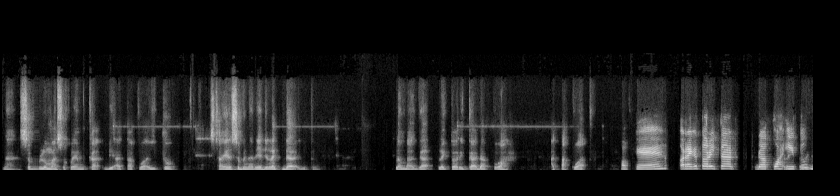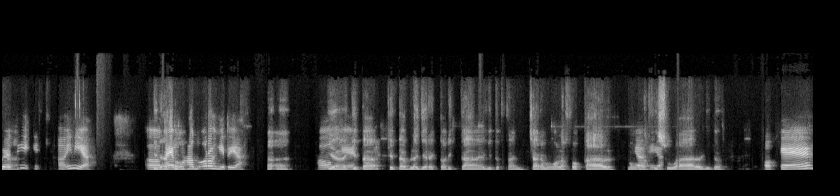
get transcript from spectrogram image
Nah, sebelum masuk LMK di Atakwa itu, saya sebenarnya di Lekda gitu. Lembaga Lektorika Dakwah Atakwa. Oke, retorika dakwah itu Retorika. berarti eh, ini ya, Pidato. kayak muhadharah gitu ya? Heeh. Oke. Iya, kita kita belajar retorika gitu kan, cara mengolah vokal, mengolah iya. visual gitu. Oke.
